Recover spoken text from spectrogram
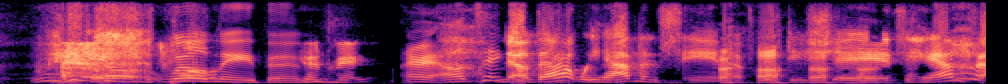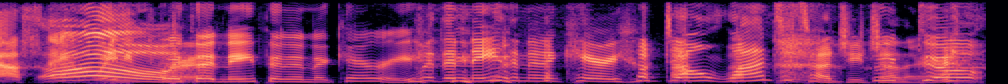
Will, Will Nathan Could be. All right, I'll take Now a- that we haven't seen a Fifty Shades hand fastening. Oh, with a Nathan and a Carrie. with a Nathan and a Carrie who don't want to touch each Who other. don't.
